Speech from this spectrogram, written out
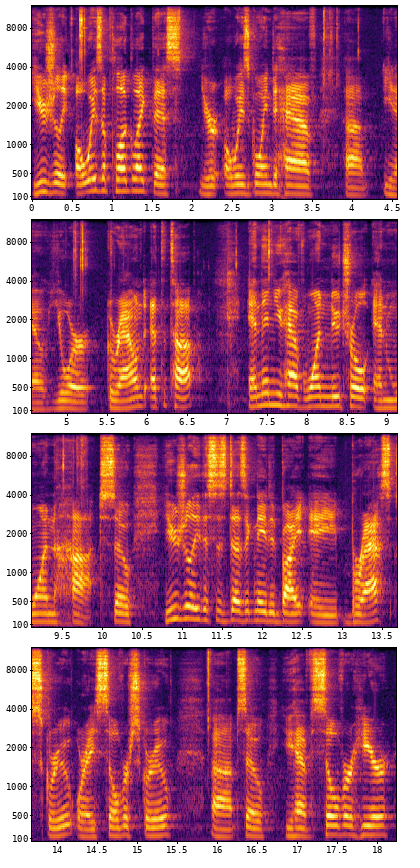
usually always a plug like this. You're always going to have, um, you know, your ground at the top. And then you have one neutral and one hot. So usually this is designated by a brass screw or a silver screw. Uh, so you have silver here.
